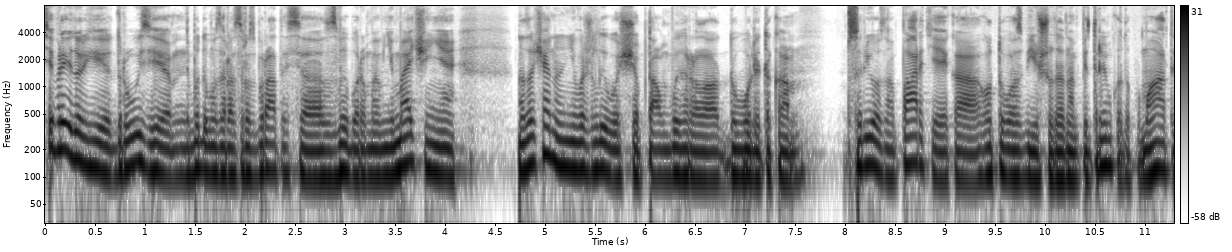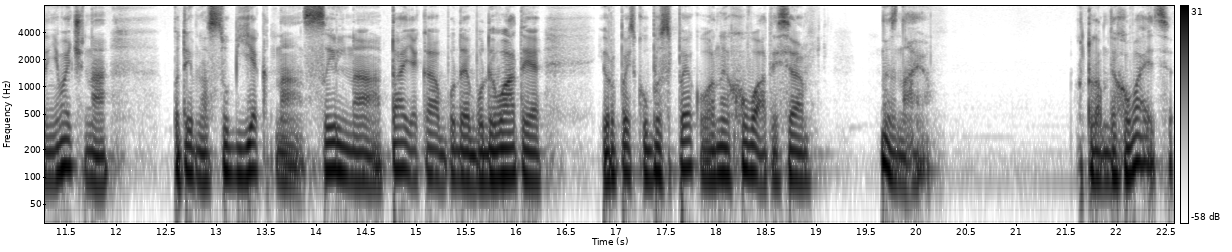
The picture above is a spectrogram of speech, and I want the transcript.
Всім привіт, дорогі друзі. Будемо зараз розбиратися з виборами в Німеччині. Надзвичайно мені важливо, щоб там виграла доволі така серйозна партія, яка готова збільшувати нам підтримку, допомагати. Німеччина потрібна суб'єктна, сильна, та, яка буде будувати європейську безпеку, а не ховатися. Не знаю. Хто там де ховається,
